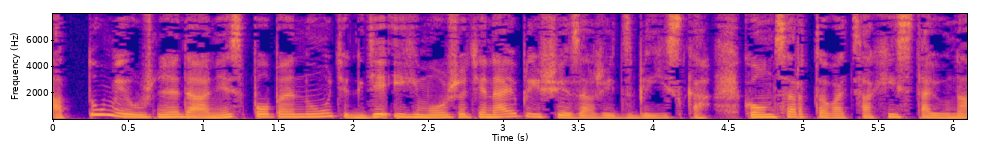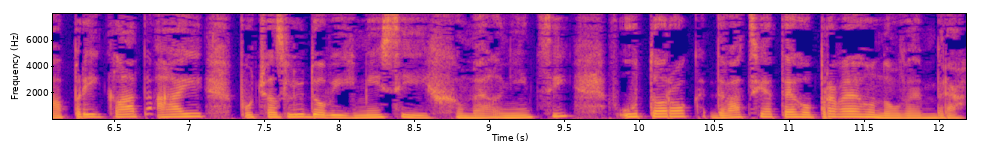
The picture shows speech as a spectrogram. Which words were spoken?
A tu mi už nedá nespomenúť, kde ich môžete najbližšie zažiť zblízka. Koncertovať sa chystajú napríklad aj počas ľudových misií v Chmelnici v útorok 21. novembra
